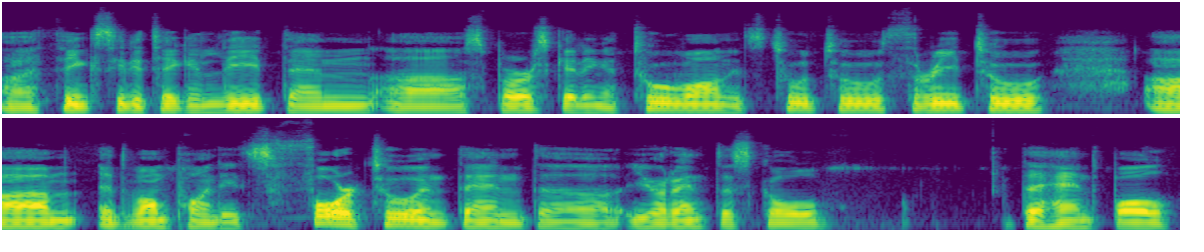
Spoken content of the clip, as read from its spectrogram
I think City taking lead, then uh, Spurs getting a 2 1, it's 2 2, 3 2. Um, at one point it's 4 2, and then the Llorentes goal, the handball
